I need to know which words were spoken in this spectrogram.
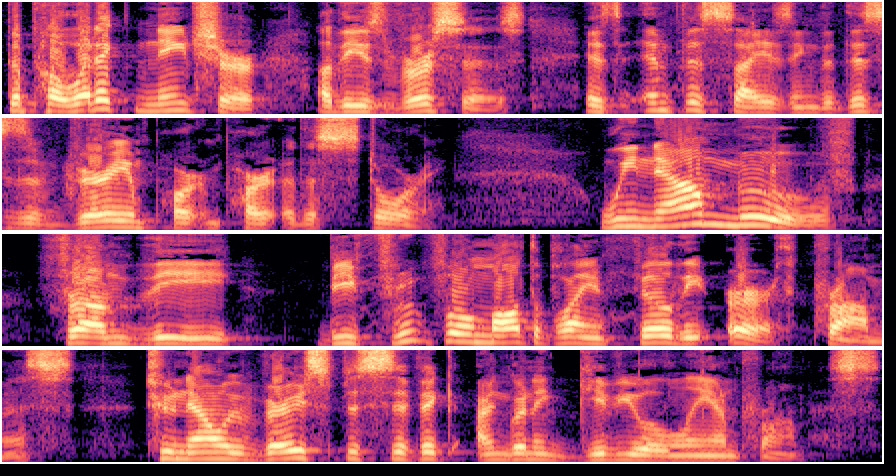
the poetic nature of these verses is emphasizing that this is a very important part of the story. We now move from the be fruitful, multiply, and fill the earth promise to now a very specific, I'm going to give you a land promise.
